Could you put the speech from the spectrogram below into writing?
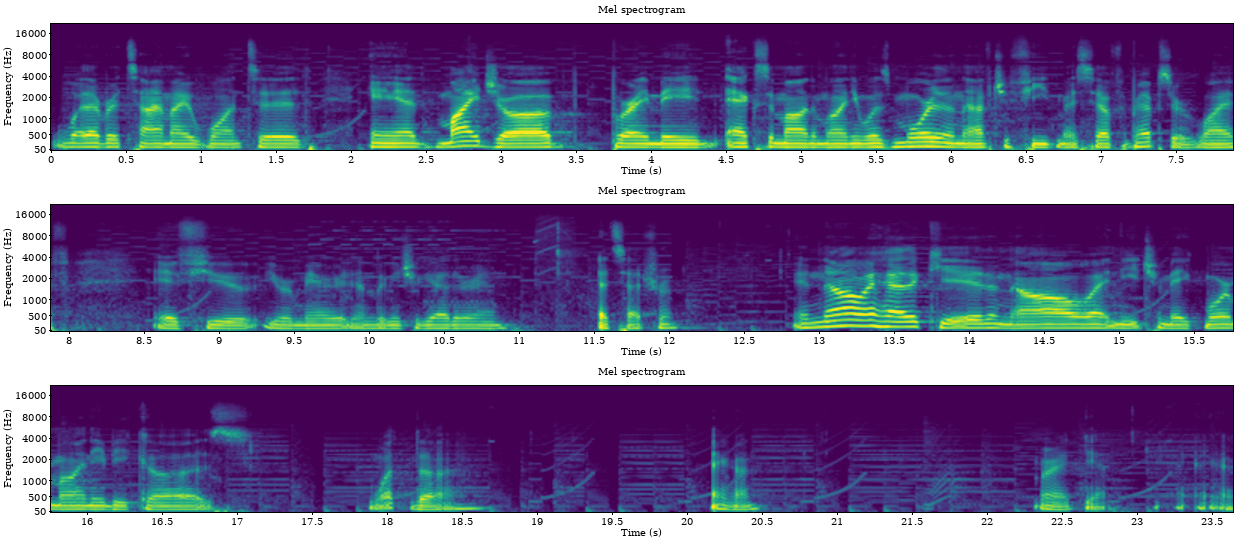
whatever time I wanted. And my job, where I made X amount of money, was more than enough to feed myself and perhaps your wife if you you're married and living together and etc. And now I had a kid and now I need to make more money because what the hang on. Alright, yeah I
